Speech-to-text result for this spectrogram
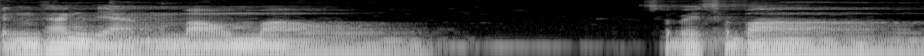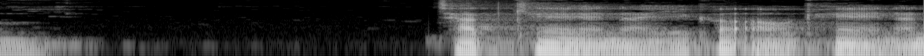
ถึงท่านอย่างเบาเบาสบายสบายชัดแค่ไหนก็เอาแค่นั้น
